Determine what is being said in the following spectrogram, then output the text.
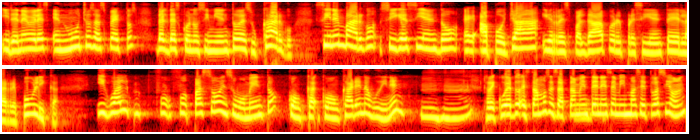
Irene Vélez en muchos aspectos del desconocimiento de su cargo. Sin embargo, sigue siendo eh, apoyada y respaldada por el presidente de la República. Igual pasó en su momento con, con Karen Abudinen. Recuerdo, estamos exactamente en esa misma situación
